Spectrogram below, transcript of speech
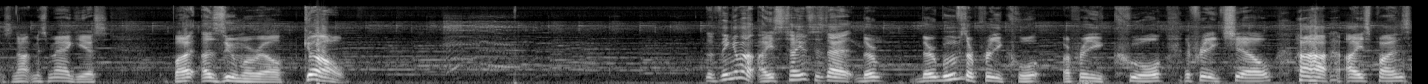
It's not Mismagius but Azumarill. Go! The thing about ice types is that their their moves are pretty cool. Are pretty cool. They're pretty chill. Haha, ice puns.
